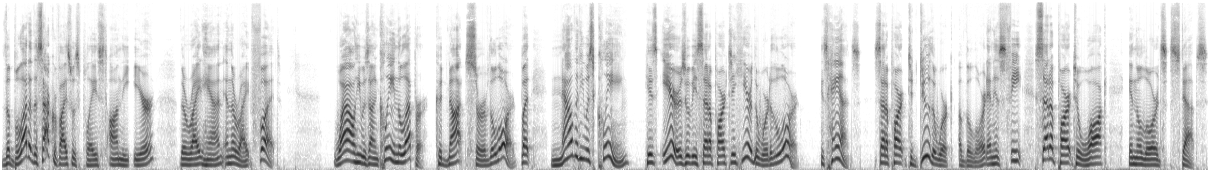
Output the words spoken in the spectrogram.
The blood of the sacrifice was placed on the ear, the right hand, and the right foot. While he was unclean, the leper could not serve the Lord. But now that he was clean, his ears would be set apart to hear the word of the Lord, his hands set apart to do the work of the Lord, and his feet set apart to walk in the Lord's steps.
